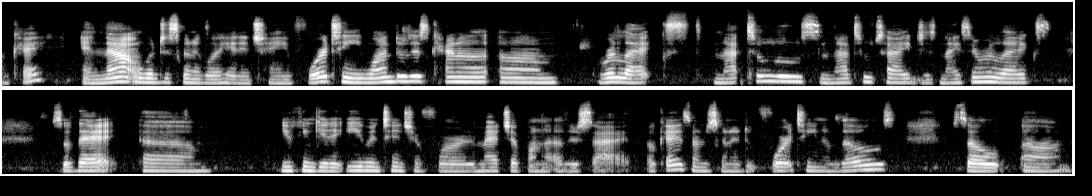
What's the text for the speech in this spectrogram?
Okay? And now I'm just going to go ahead and chain 14 you want to do this kind of um, relaxed not too loose not too tight just nice and relaxed so that um, you can get an even tension for the match up on the other side. Okay? So I'm just going to do 14 of those. So um,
